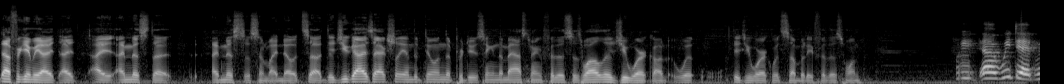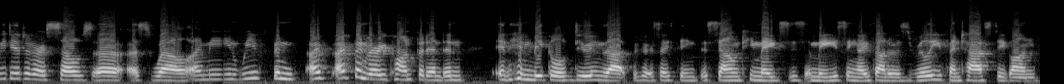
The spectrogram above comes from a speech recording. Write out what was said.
Now, forgive me, I I, I, I missed the I missed this in my notes. Uh, did you guys actually end up doing the producing and the mastering for this as well? Or did you work on? With, did you work with somebody for this one? we uh, we did we did it ourselves uh, as well. I mean, we've been I've I've been very confident in in, in Mikkel doing that because I think the sound he makes is amazing. I thought it was really fantastic on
